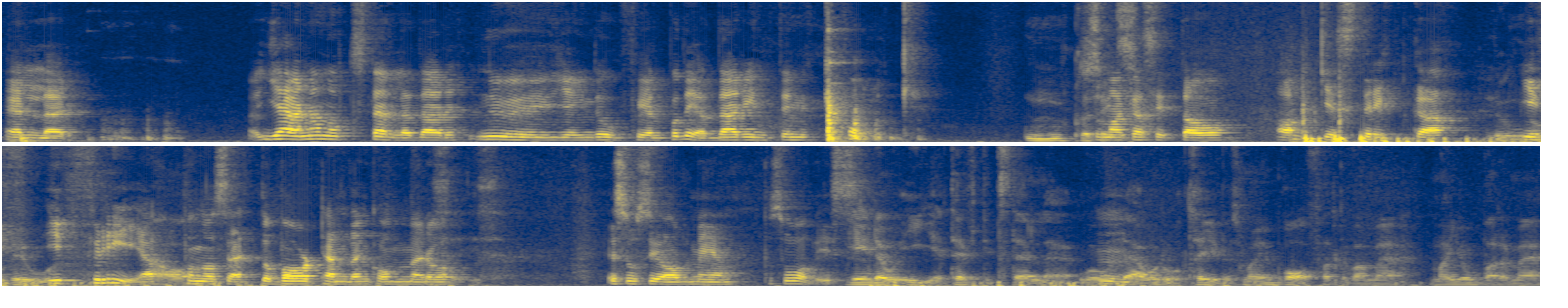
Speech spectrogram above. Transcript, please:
eller gärna något ställe där, nu är ju Jane Doe fel på det, där det inte är mycket folk. Mm. Så man kan sitta och alkestricka Lugn i, och ro. i fred Ja. på något sätt och bartendern kommer och Precis. är social med en på så vis. Jane Doe är ett häftigt ställe och Mm. där och då trivdes man ju bra för att det var med, man jobbade med,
